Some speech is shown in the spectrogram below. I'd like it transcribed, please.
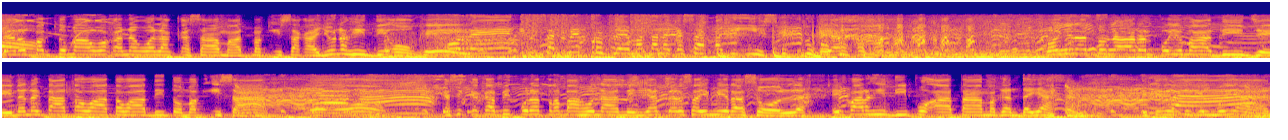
Pero pag tumawa ka ng walang kasama at mag-isa ka, yun ang hindi okay. Correct. Ibig sabihin may problema talaga sa pag-iisip mo. Kaya, huwag nyo tularan po yung mga DJ na nagtatawa-tawa dito mag-isa. Oo. Kasi kakabit po ng trabaho namin yan. Pero sa Mirasol, eh parang hindi po ata maganda yan. Itinitigil mo yan.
